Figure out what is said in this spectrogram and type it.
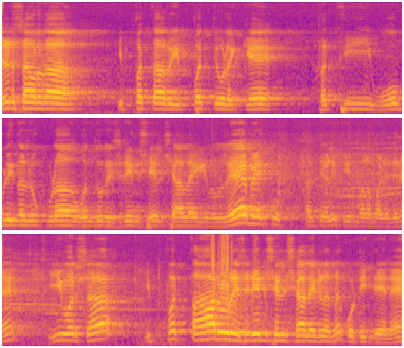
ಎರಡು ಸಾವಿರದ ಇಪ್ಪತ್ತಾರು, ಇಪ್ಪತ್ತೇಳಕ್ಕೆ ಪ್ರತಿ ಹೋಬಳಿನಲ್ಲೂ ಕೂಡ ಒಂದು ರೆಸಿಡೆನ್ಷಿಯಲ್ ಶಾಲೆ ಇರಲೇಬೇಕು ಅಂತೇಳಿ ತೀರ್ಮಾನ ಮಾಡಿದ್ದೀನಿ. ಈ ವರ್ಷ ಇಪ್ಪತ್ತಾರು ರೆಸಿಡೆನ್ಷಿಯಲ್ ಶಾಲೆಗಳನ್ನು ಕೊಟ್ಟಿದ್ದೇನೆ.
